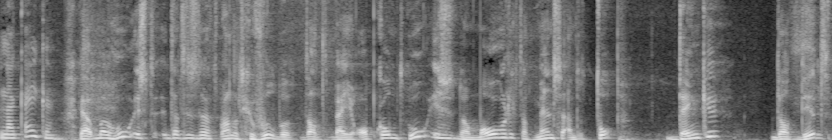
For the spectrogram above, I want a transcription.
naar kijken. Ja, maar hoe is het, dat is dat wel het gevoel dat bij je opkomt. Hoe is het nou mogelijk dat mensen aan de top denken dat dit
